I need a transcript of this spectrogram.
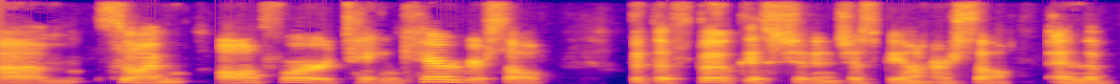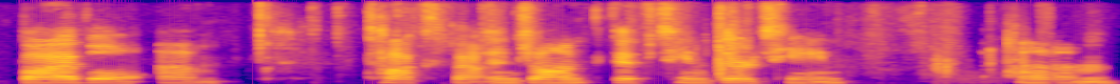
Right. Um, so I'm all for taking care of yourself, but the focus shouldn't just be on ourselves. And the Bible um, talks about in John 15 13, um,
